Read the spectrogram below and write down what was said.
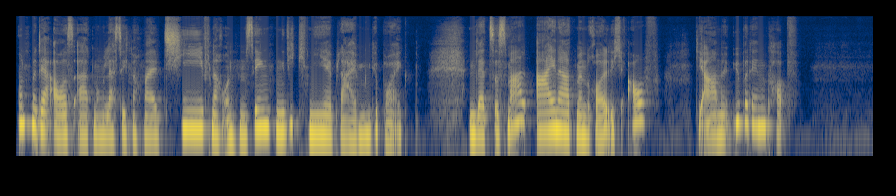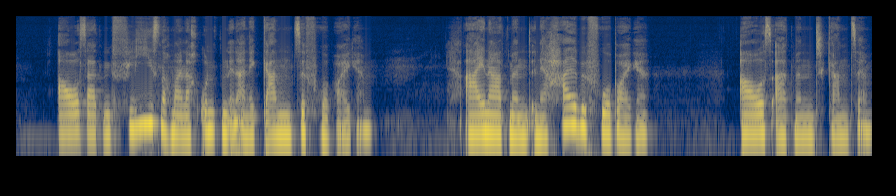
Und mit der Ausatmung lass dich nochmal tief nach unten sinken. Die Knie bleiben gebeugt. Ein letztes Mal einatmen, roll dich auf. Die Arme über den Kopf. Ausatmen, fließ nochmal nach unten in eine ganze Vorbeuge. Einatmend in eine halbe Vorbeuge. Ausatmend ganze.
